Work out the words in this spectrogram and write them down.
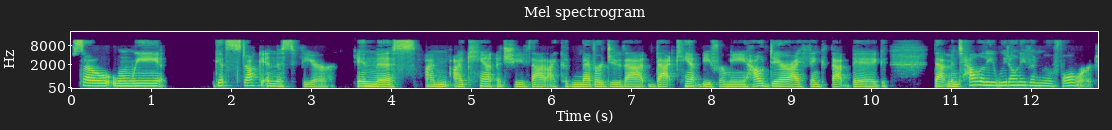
So when we get stuck in this fear, in this, I'm I can't achieve that. I could never do that. That can't be for me. How dare I think that big? That mentality, we don't even move forward.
